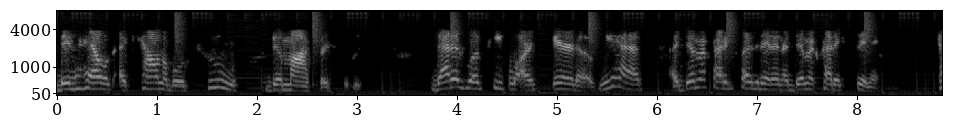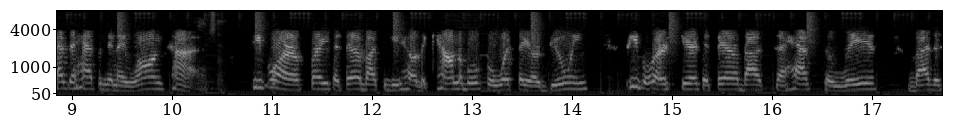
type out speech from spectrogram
been held accountable to democracy. That is what people are scared of. We have a Democratic president and a Democratic Senate. Hasn't happened in a long time. People are afraid that they're about to be held accountable for what they are doing. People are scared that they're about to have to live by the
